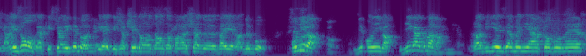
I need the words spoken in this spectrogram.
il a raison, la question a été bonne. Il a été cherché dans, dans, dans Paracha de Vaïra, de Beau. On y va. On y va. Diga Gmara. Rabbi Yezer Ben Yaakov Omer.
